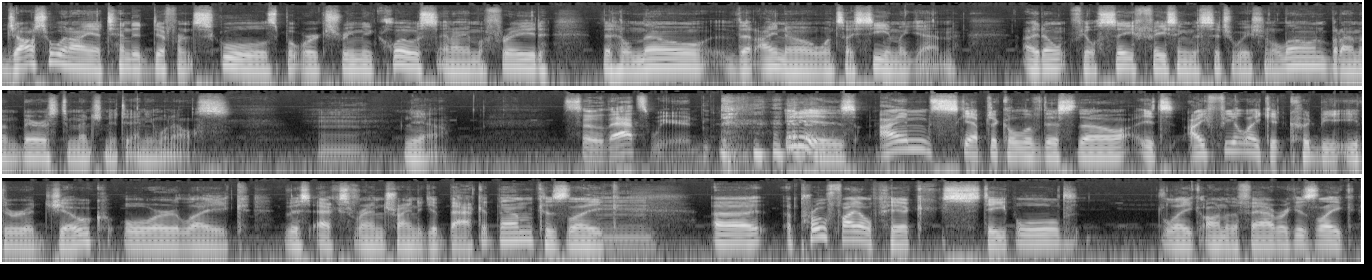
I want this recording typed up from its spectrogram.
Joshua and I attended different schools, but were extremely close, and I am afraid that he'll know that I know once I see him again. I don't feel safe facing this situation alone, but I'm embarrassed to mention it to anyone else. Yeah. So that's weird. It is. I'm skeptical of this though. It's I feel like it could be either a joke or like this ex friend trying to get back at them because like uh, a profile pic stapled like onto the fabric is like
